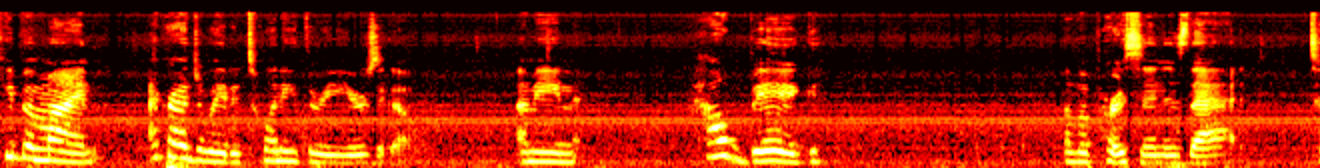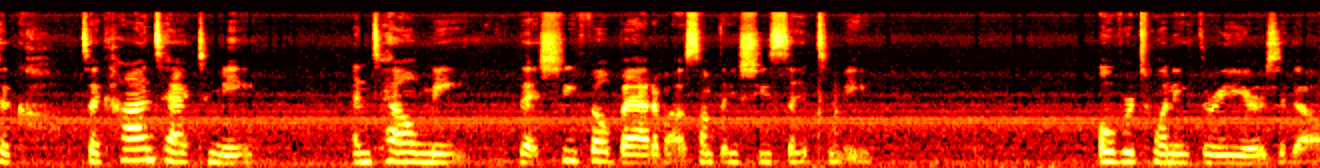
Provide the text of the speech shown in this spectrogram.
keep in mind, I graduated 23 years ago. I mean, how big of a person is that to to contact me and tell me that she felt bad about something she said to me over 23 years ago.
